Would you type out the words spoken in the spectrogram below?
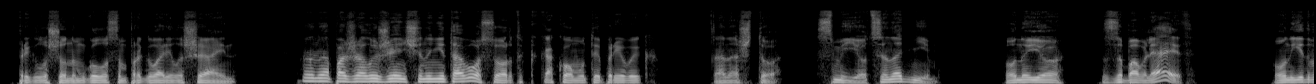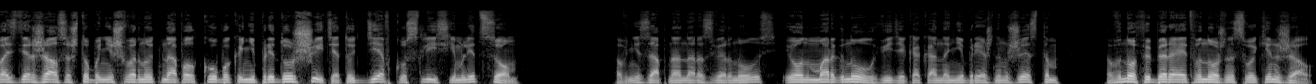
— приглушенным голосом проговорила Шайн. «Она, пожалуй, женщина не того сорта, к какому ты привык». «Она что, смеется над ним? Он ее забавляет?» Он едва сдержался, чтобы не швырнуть на пол кубок и не придушить эту девку с лисьим лицом. Внезапно она развернулась, и он моргнул, видя, как она небрежным жестом вновь убирает в ножны свой кинжал.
